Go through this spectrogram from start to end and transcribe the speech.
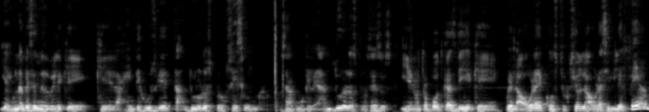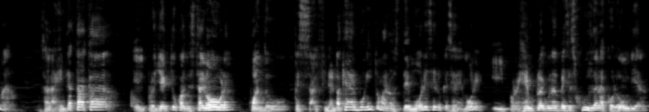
Y algunas veces me duele que, que la gente juzgue tan duro los procesos, mano. O sea, como que le dan duro los procesos. Y en otro podcast dije que, pues, la obra de construcción, la obra civil es fea, mano. O sea, la gente ataca el proyecto cuando está en obra, cuando pues al final va a quedar bonito, manos, demórese lo que se demore. Y por ejemplo, algunas veces juzgan a Colombia,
